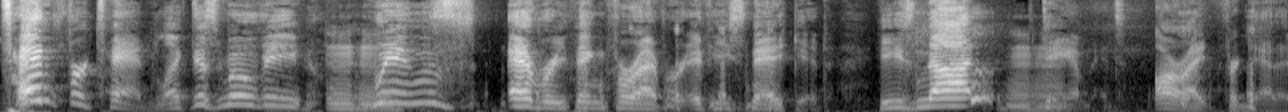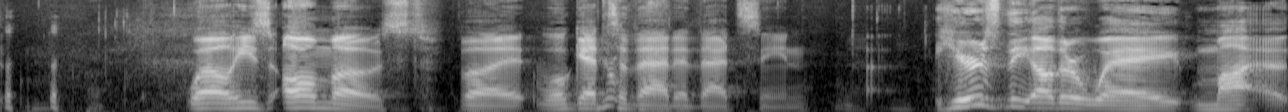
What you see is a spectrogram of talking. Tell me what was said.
10 for 10. Like, this movie mm-hmm. wins everything forever if he's naked. He's not, mm-hmm. damn it. All right, forget it. Well, he's almost, but we'll get to that at that scene. Here's the other way my uh,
